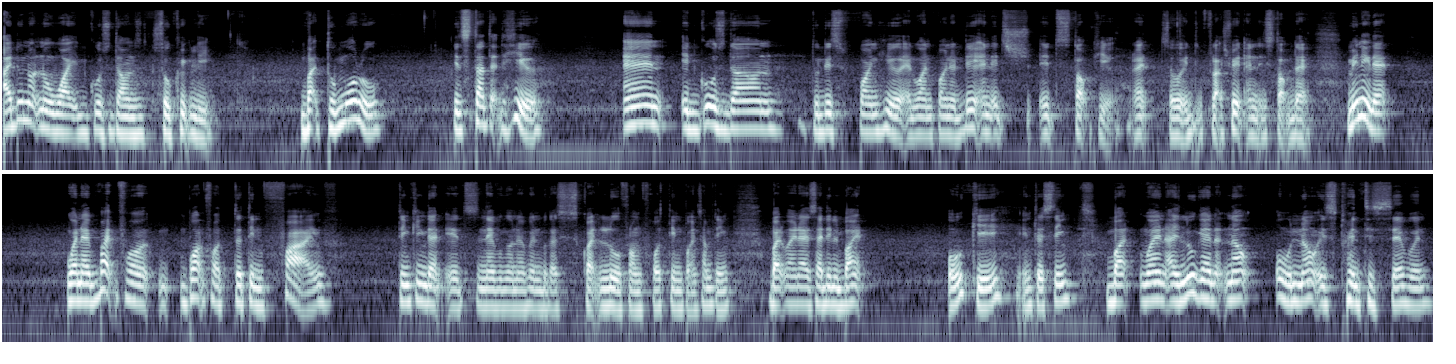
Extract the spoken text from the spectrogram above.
I do not know why it goes down so quickly but tomorrow it started here and it goes down to this point here at one point a day and it it stopped here right? So it fluctuate and it stopped there. Meaning that when I bought for bought for 13.5 thinking that it's never gonna happen because it's quite low from 14 point something. But when I suddenly buy okay interesting. But when I look at it now oh now it's 27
